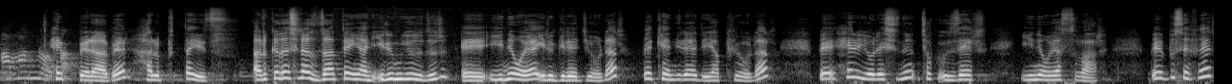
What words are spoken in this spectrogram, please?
no. hep beraber Halup'tayız. Arkadaşlar zaten yani 20 yıldır e, iğne oya ilgileniyorlar ve kendileri de yapıyorlar. Ve her yöresinin çok özel iğne oyası var. Ve bu sefer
